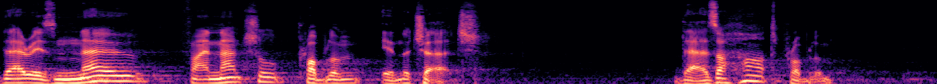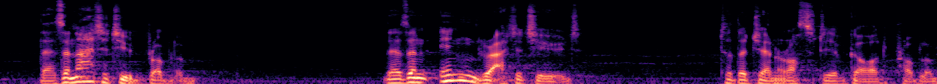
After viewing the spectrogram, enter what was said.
There is no financial problem in the church. There's a heart problem. There's an attitude problem. There's an ingratitude to the generosity of God problem.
